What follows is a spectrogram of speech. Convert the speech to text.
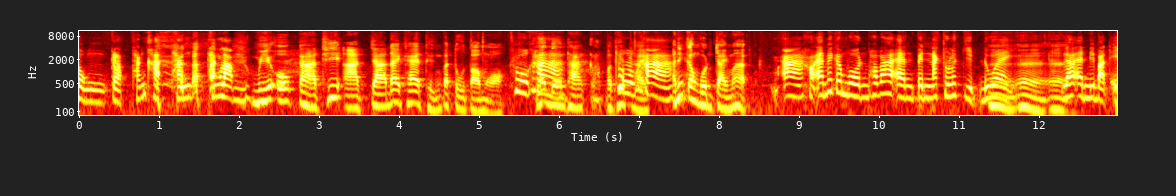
ส่งกลับทั้งขัดทั้งทั้งลมีโอกาสที่อาจจะได้แค่ถึงประตูตอมอำถูกและค่ะเดินทางกลับประเทศถูกไทยค่ะอันนี้กังวลใจมาก อ่าของแอนไม่กังวล เพราะว่าแอนเป็นนักธุรกิจด้วยเออเออแล้วแอนมีบัตรเอ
